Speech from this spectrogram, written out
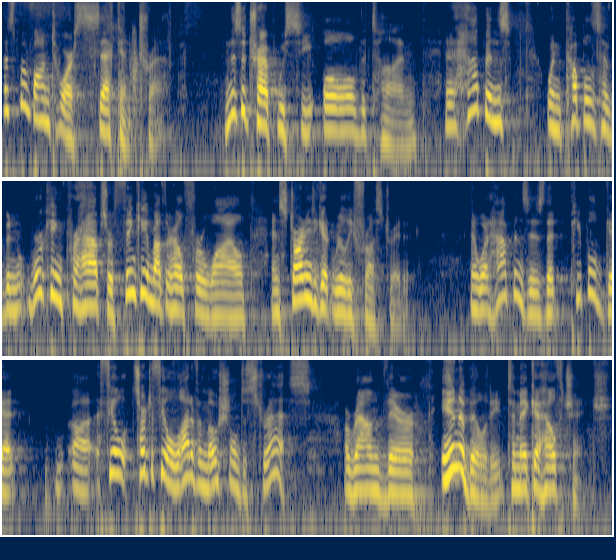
Let's move on to our second trap. And this is a trap we see all the time. And it happens when couples have been working perhaps or thinking about their health for a while and starting to get really frustrated. And what happens is that people get, uh, feel, start to feel a lot of emotional distress around their inability to make a health change.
